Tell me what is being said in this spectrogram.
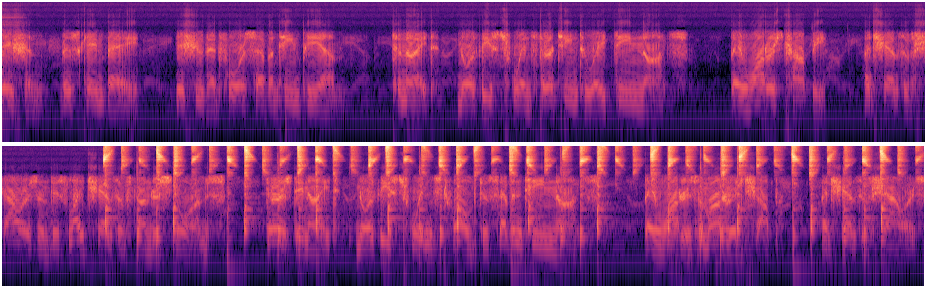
Location, Biscayne Bay. Issued at 4.17 p.m. Tonight, northeast winds 13 to 18 knots. Bay waters choppy. A chance of showers and a slight chance of thunderstorms. Thursday night, northeast winds 12 to 17 knots. Bay waters a moderate chop. A chance of showers.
